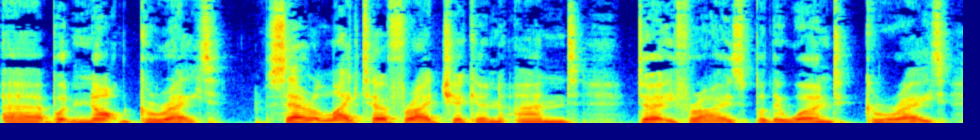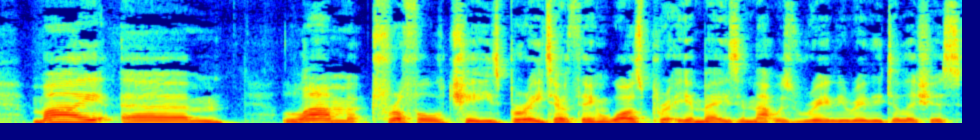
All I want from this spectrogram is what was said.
uh, but not great. Sarah liked her fried chicken and dirty fries, but they weren't great. My um, lamb truffle cheese burrito thing was pretty amazing. That was really, really delicious.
